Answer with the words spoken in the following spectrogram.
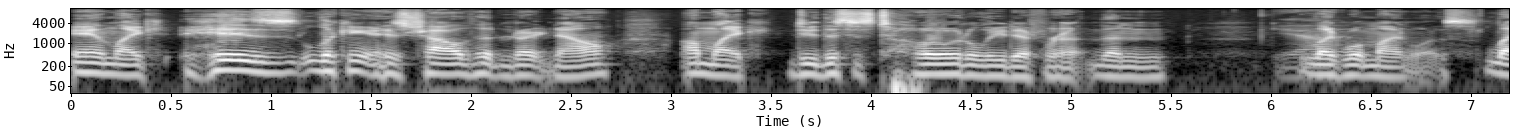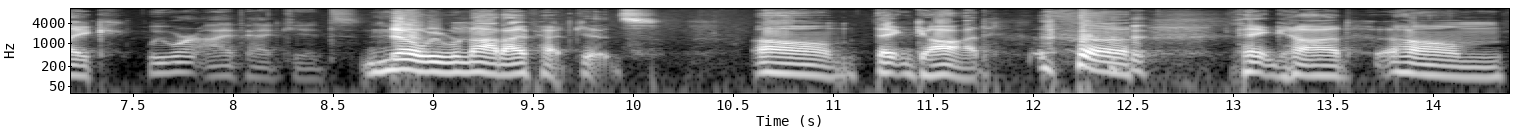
And like his looking at his childhood right now, I'm like, dude, this is totally different than yeah like what mine was. Like we weren't ipad kids no, we were not iPad kids. Um, thank God. thank God. Um,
